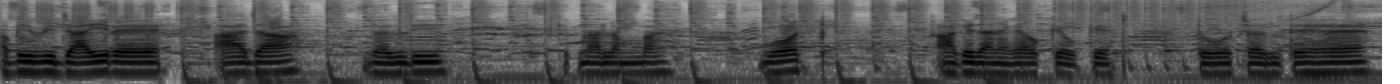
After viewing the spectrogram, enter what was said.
अभी भी जा ही रहे आ जा जल्दी। कितना लंबा है। वॉट आगे जाने का ओके ओके। तो चलते हैं।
